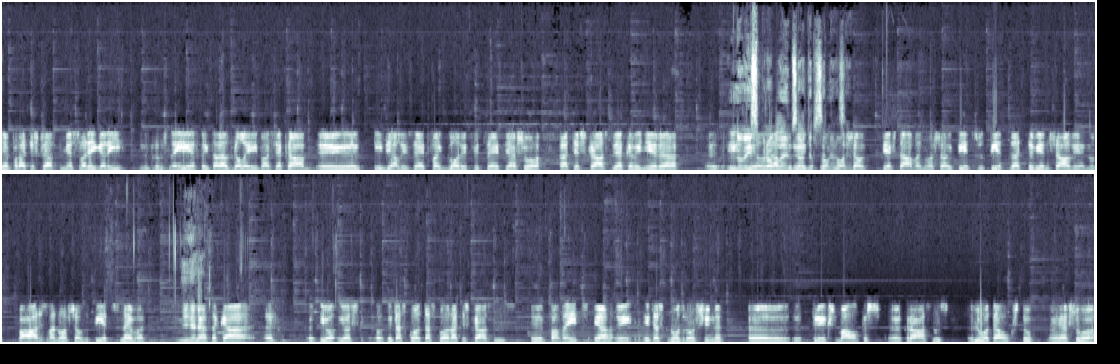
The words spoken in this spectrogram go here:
ja par atšķirībām, ir svarīgi arī, nu, protams, neiesteikt tādās galībās, ja kā e, idealizēt vai glorificēt ja, šo atšķirību, ja ka viņi ir Nu, viss problēmas atrisinās. No, nošaut tieši tā, vai nošauj piecus, piecus acis ar vienu šāvienu. Nu, pāris var nošaut, piecus nevar. Jā. Jā, tā kā, jo, jo tas, ko, tas, ko raķiskrāsnes e, paveic, ja, ir tas, ka nodrošina uh, priekš malkas uh, krāsnes ļoti augstu ja, šo,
